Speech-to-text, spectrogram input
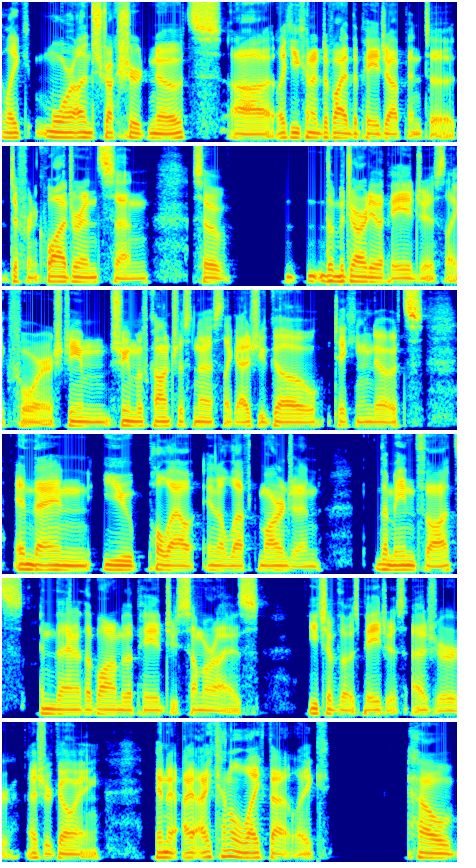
like more unstructured notes uh, like you kind of divide the page up into different quadrants and so the majority of the page is like for stream stream of consciousness like as you go taking notes and then you pull out in a left margin the main thoughts and then at the bottom of the page you summarize each of those pages as you're as you're going. And i, I kind of like that like how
